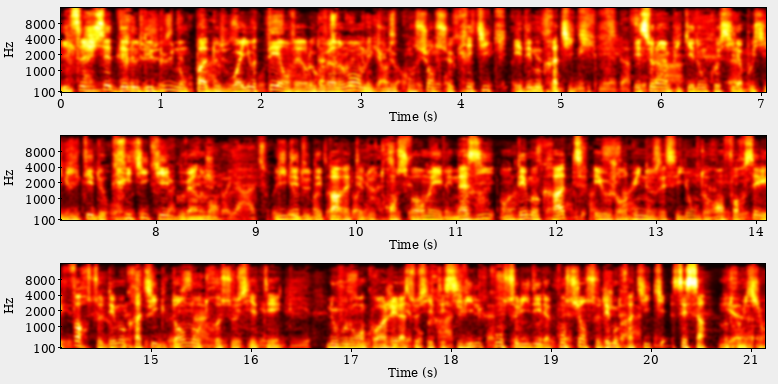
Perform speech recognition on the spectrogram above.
il s'agissait dès le début non pas de loyauté envers le gouvernement, mais d'une conscience critique et démocratique. Et cela impliquait donc aussi la possibilité de critiquer le gouvernement. L'idée de départ était de transformer les nazis en démocrates, et aujourd'hui nous essayons de renforcer les forces démocratiques dans notre société. Nous voulons encourager la société civile, consolider la conscience démocratique, c'est ça notre mission.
